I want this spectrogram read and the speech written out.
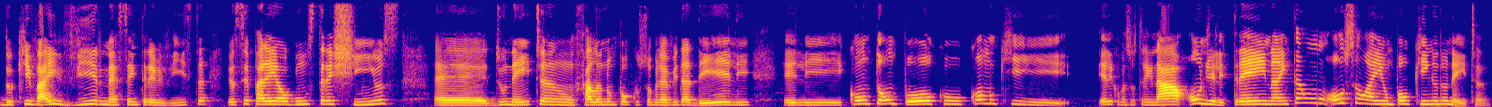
do que vai vir nessa entrevista. Eu separei alguns trechinhos é, do Nathan falando um pouco sobre a vida dele. Ele contou um pouco como que ele começou a treinar, onde ele treina. Então, ouçam aí um pouquinho do Nathan.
